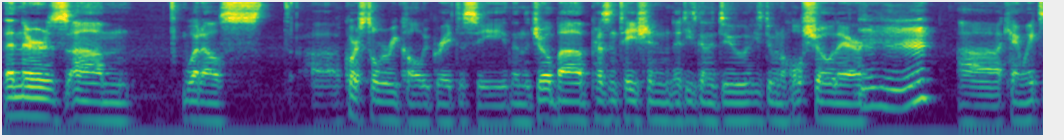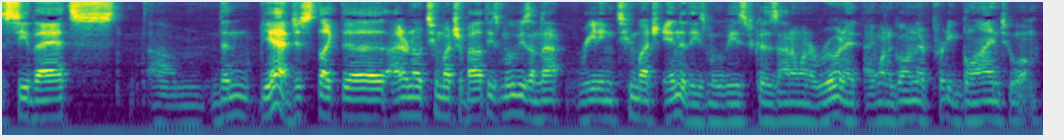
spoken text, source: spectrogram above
Then there's um, what else? Uh, of course, Total Recall would be great to see. Then the Joe Bob presentation that he's going to do. He's doing a whole show there. Mm-hmm. Uh, I can't wait to see that. Um, then yeah, just like the I don't know too much about these movies. I'm not reading too much into these movies because I don't want to ruin it. I want to go in there pretty blind to them,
